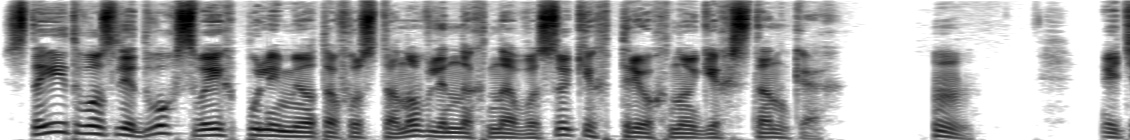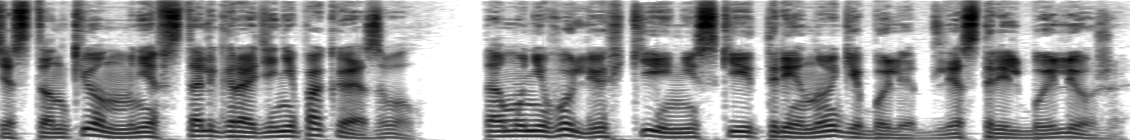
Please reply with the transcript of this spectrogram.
Стоит возле двух своих пулеметов, установленных на высоких трехногих станках. Хм, эти станки он мне в Стальграде не показывал. Там у него легкие низкие треноги были для стрельбы лежа.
